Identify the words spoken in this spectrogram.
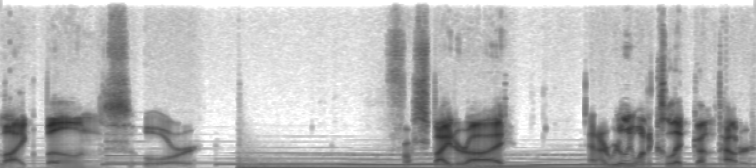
like bones or spider eye, and I really want to collect gunpowder.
